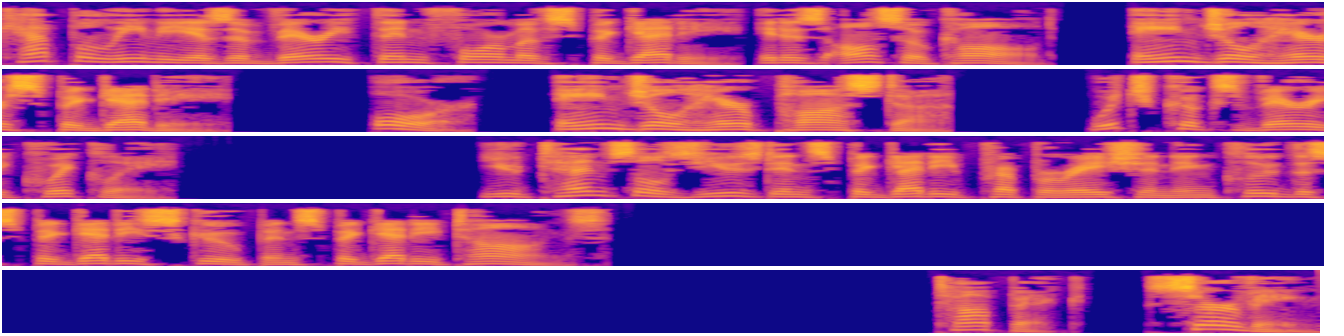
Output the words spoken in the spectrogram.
Capellini is a very thin form of spaghetti it is also called angel hair spaghetti, or angel hair pasta, which cooks very quickly. Utensils used in spaghetti preparation include the spaghetti scoop and spaghetti tongs. Serving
